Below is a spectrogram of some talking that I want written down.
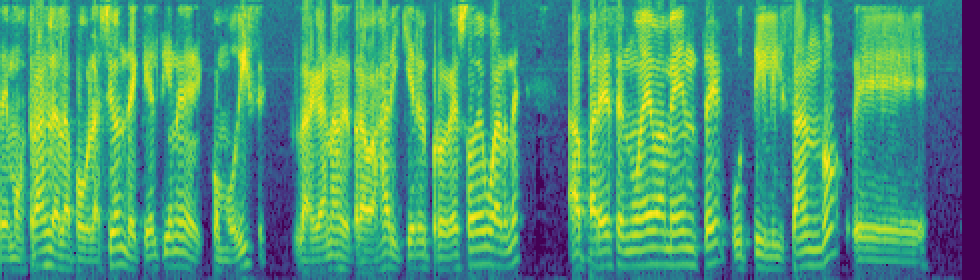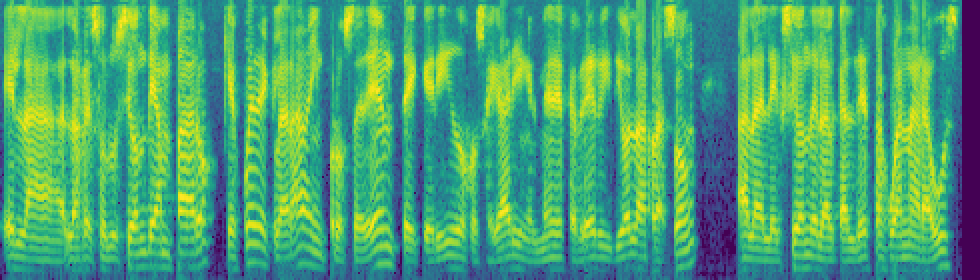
demostrarle a la población de que él tiene, como dice, las ganas de trabajar y quiere el progreso de Warner, aparece nuevamente utilizando eh, la, la, resolución de amparo que fue declarada improcedente, querido José Gari, en el mes de febrero y dio la razón a la elección de la alcaldesa Juana Araúz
